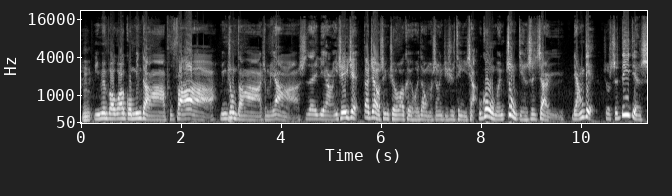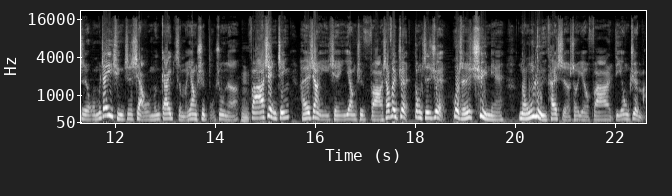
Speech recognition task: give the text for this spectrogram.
嗯，里面包括国民党啊、普发啊、民众党啊、怎么样啊、时代力量一些意见。大家有兴趣的话，可以回到我们上一集去听一下。不过我们重点是在于两点。就是第一点是，我们在疫情之下，我们该怎么样去补助呢？嗯发现金，还是像以前一样去发消费券、动资券，或者是去年农旅开始的时候也有发抵用券嘛？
